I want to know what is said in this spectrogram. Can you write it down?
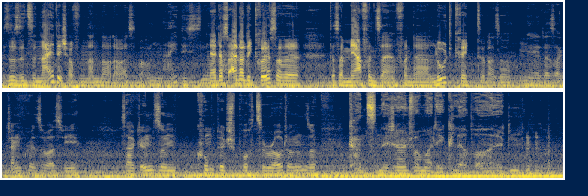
Wieso sind sie neidisch aufeinander oder was? Warum neidisch? Sind Ja, dass einer die größere, dass er mehr von, sein, von der Loot kriegt oder so. Nee, da sagt Junkrat sowas wie, sagt irgend so ein Kumpelspruch zu Roadhog und so, kannst nicht einfach mal die Klappe halten.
